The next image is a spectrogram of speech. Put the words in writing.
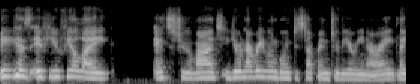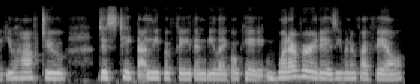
Because if you feel like it's too much, you're never even going to step into the arena, right? Like you have to just take that leap of faith and be like, okay, whatever it is, even if I fail,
